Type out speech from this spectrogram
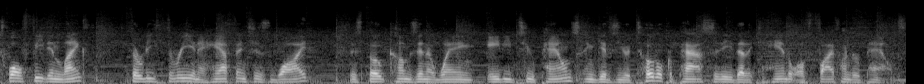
12 feet in length, 33 and a half inches wide. This boat comes in at weighing 82 pounds and gives you a total capacity that it can handle of 500 pounds.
